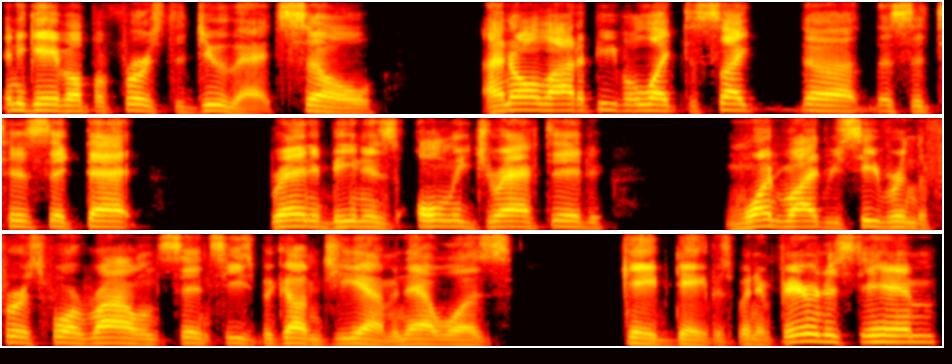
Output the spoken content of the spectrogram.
and he gave up a first to do that. So I know a lot of people like to cite the, the statistic that Brandon Beane has only drafted one wide receiver in the first four rounds since he's become GM, and that was Gabe Davis. But in fairness to him,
